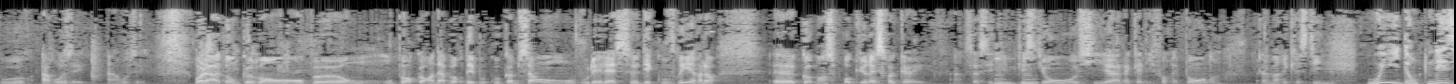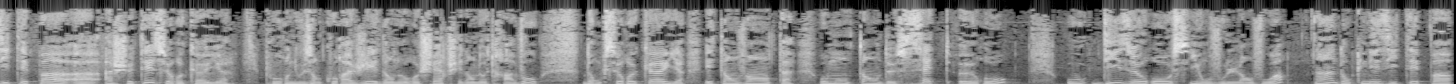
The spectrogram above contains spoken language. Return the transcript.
pour arroser, arroser. Voilà. Donc euh, bon, on peut on, on peut encore en aborder beaucoup comme ça. On, on vous les laisse découvrir. Alors. Euh, comment se procurer ce recueil Hein, Ça, c'est une question aussi à laquelle il faut répondre. Euh, Marie-Christine. Oui, donc n'hésitez pas à acheter ce recueil pour nous encourager dans nos recherches et dans nos travaux. Donc ce recueil est en vente au montant de 7 euros ou 10 euros si on vous l'envoie. Donc n'hésitez pas.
